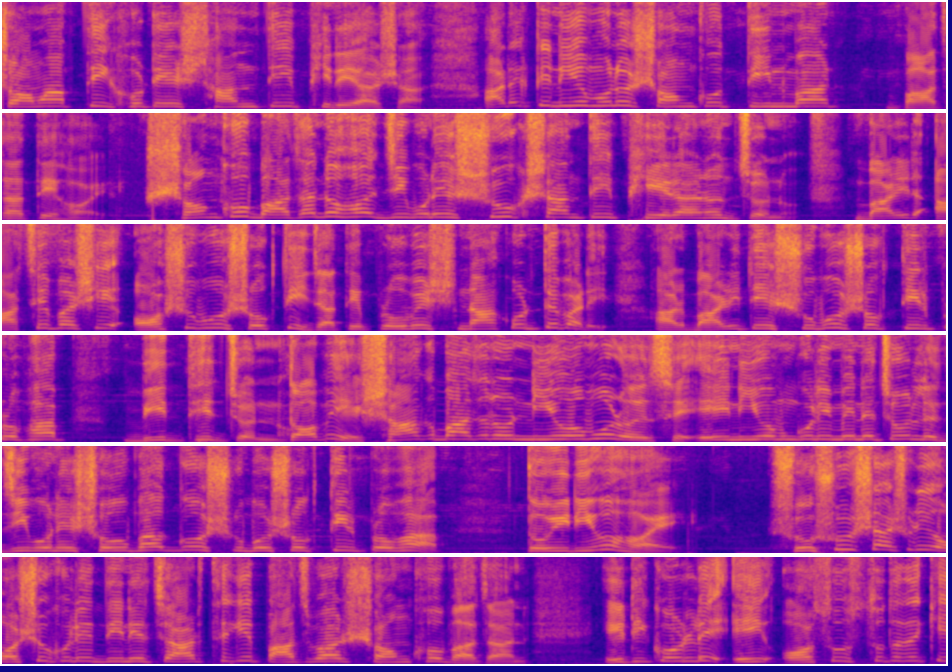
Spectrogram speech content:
সমাপ্তি ঘটে শান্তি ফিরে আসা। আরেকটি নিয়ম হলো, শঙ্খ তিনবার বাজাতে হয়। শঙ্খ বাজানো হয় জীবনের সুখ, শান্তি ফেরানোর জন্য। বাড়ির আশেপাশে অশুভ শক্তি যাতে প্রবেশ না করতে পারে আর বাড়িতে শুভ শক্তির প্রভাব বৃদ্ধির জন্য। তবে শাঁখ বাজানোর নিয়মও রয়েছে। এই নিয়মগুলি মেনে চললে জীবনের সৌভাগ্য শুভ শক্তির প্রভাব তৈরিও হয়। শ্বশুর শাশুড়ি অসুখ হলে দিনে চার থেকে পাঁচবার শঙ্খ বাজান। এটি করলে এই অসুস্থতা থেকে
